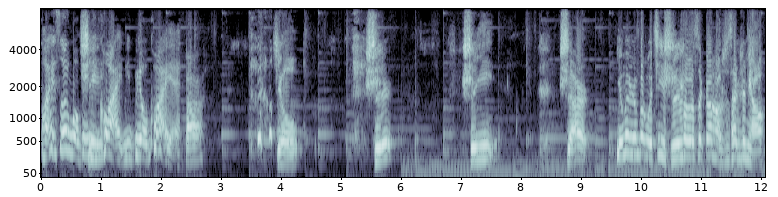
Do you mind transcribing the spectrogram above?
我还说我比你快，你比我快耶。八、九、十。十一、十二，有没有人帮我计时？说是刚好是三十秒。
